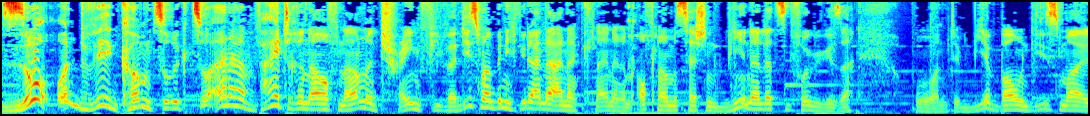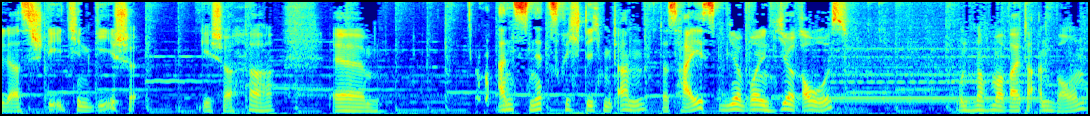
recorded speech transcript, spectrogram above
So und willkommen zurück zu einer weiteren Aufnahme Train Fever. Diesmal bin ich wieder in einer kleineren Aufnahmesession, wie in der letzten Folge gesagt. Und wir bauen diesmal das Städtchen Gesche, Gesche, haha, ähm, ans Netz richtig mit an. Das heißt, wir wollen hier raus und nochmal weiter anbauen.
